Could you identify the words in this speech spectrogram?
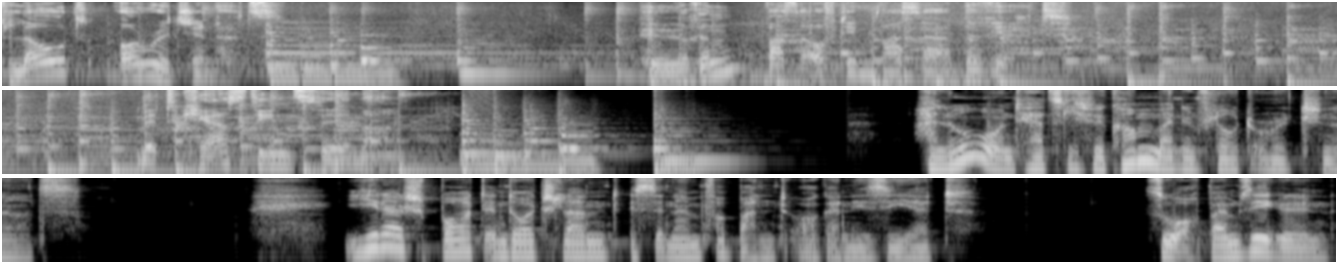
Float Originals. Hören, was auf dem Wasser bewegt. Mit Kerstin Zilmer. Hallo und herzlich willkommen bei den Float Originals. Jeder Sport in Deutschland ist in einem Verband organisiert. So auch beim Segeln.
